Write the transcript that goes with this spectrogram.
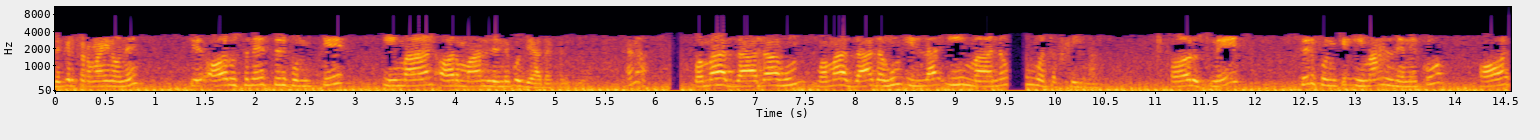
ذکر فرمائی انہوں نے، کہ اور اس نے صرف ان کے ایمان اور مان لینے کو زیادہ کر دیا، ہے نا؟ وما زیادہ ہوں وما زیادہ ہوں اللہ ایمان و اور اس نے صرف ان کے ایمان لینے کو اور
